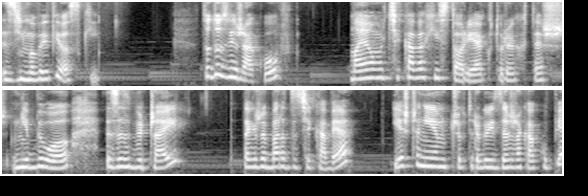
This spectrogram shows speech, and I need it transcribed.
z zimowej wioski. Co do zwierzaków, mają ciekawe historie, których też nie było zazwyczaj, także bardzo ciekawie. Jeszcze nie wiem, czy któregoś zwierzaka kupię,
